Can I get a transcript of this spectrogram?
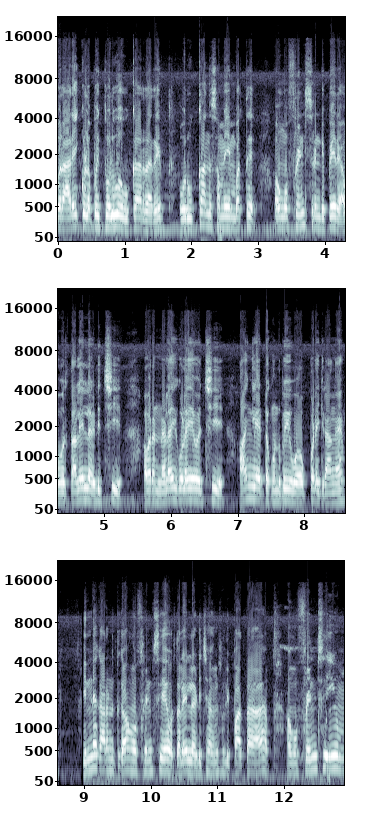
ஒரு அறைக்குள்ளே போய் தொழுவ உட்கார்றாரு. அவர் உட்கார்ந்த சமயம் பார்த்து அவங்க ஃப்ரெண்ட்ஸ் ரெண்டு பேர் அவர் தலையில் அடித்து அவரை நிலை குலைய வச்சு ஆங்கிலேயர்கிட்ட கொண்டு போய் ஒப்படைக்கிறாங்க. என்ன காரணத்துக்காக அவங்க ஃப்ரெண்ட்ஸே ஒரு தலையில் அடித்தாங்கன்னு சொல்லி பார்த்தா அவங்க ஃப்ரெண்ட்ஸையும்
